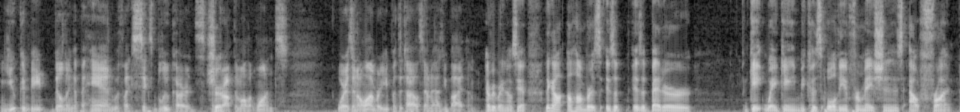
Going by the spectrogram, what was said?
you could be building up a hand with like six blue cards Sure. and drop them all at once. Whereas in Alhambra, you put the tiles down as you buy them. Everybody knows. Yeah, I think Al- Alhambra is, is a is a better gateway game because all the information is out front,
